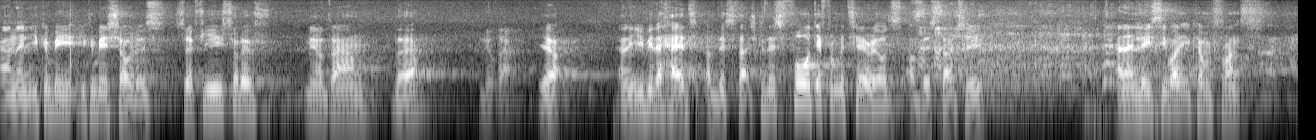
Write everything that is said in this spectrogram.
and then you can be you can be his shoulders. So if you sort of kneel down there, kneel down. Yeah. And then you be the head of this statue, because there's four different materials of this statue. and then Lucy, why don't you come in front? Okay.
